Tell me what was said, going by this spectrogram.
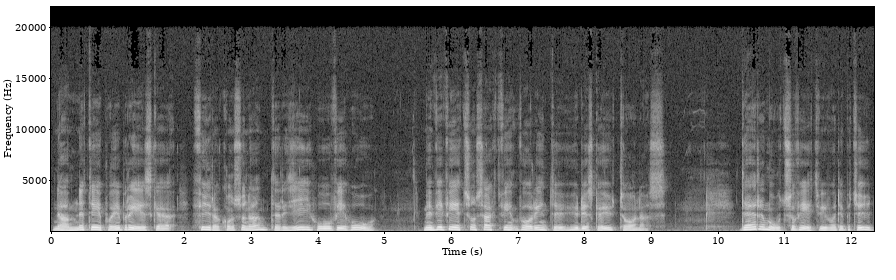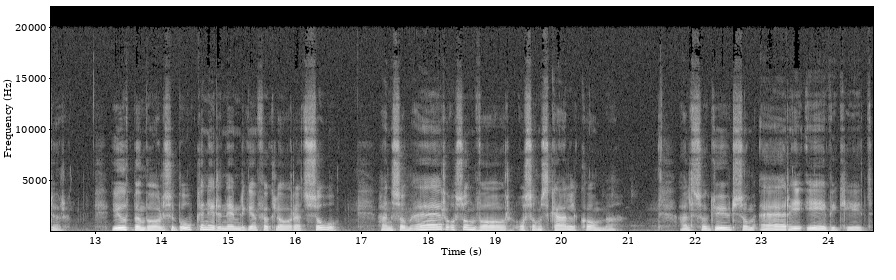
Namnet är på hebreiska fyra konsonanter, JHVH, men vi vet som sagt var inte hur det ska uttalas. Däremot så vet vi vad det betyder. I Uppenbarelseboken är det nämligen förklarat så. Han som är och som var och som skall komma. Alltså Gud som är i evighet,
